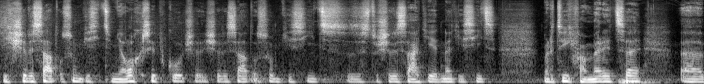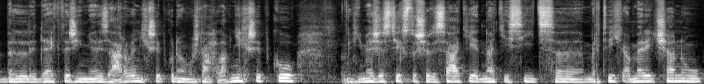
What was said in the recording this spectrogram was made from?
těch 68 tisíc mělo chřipku, čili 68 tisíc ze 161 tisíc mrtvých v Americe eh, byli lidé, kteří měli zároveň chřipku, nebo možná hlavně chřipku. Víme, že z těch 161 tisíc eh, mrtvých Američanů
